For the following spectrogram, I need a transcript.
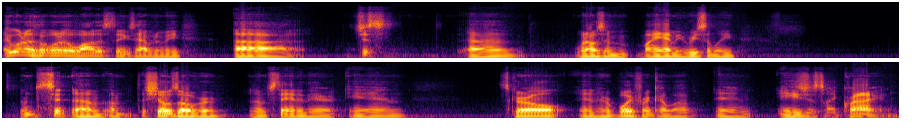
like one of the one of the wildest things happened to me uh just uh when I was in Miami recently I'm sitting um I'm, the show's over and I'm standing there and this girl and her boyfriend come up and he's just like crying.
